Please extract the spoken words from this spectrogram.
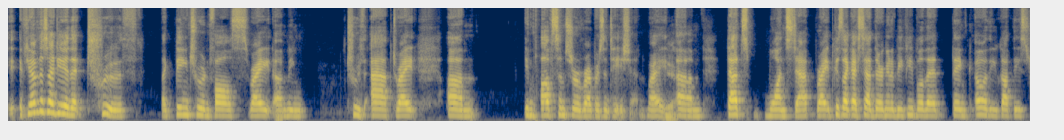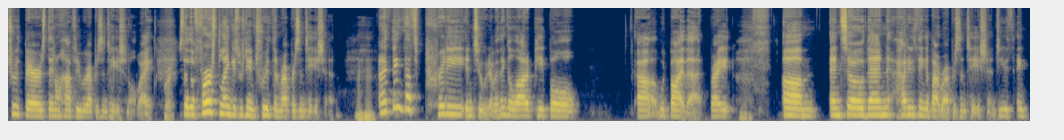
if you have this idea that truth, like being true and false, right, um, being truth apt, right, um, involves some sort of representation, right? Yeah. Um, that's one step, right? Because, like I said, there are going to be people that think, oh, you've got these truth bearers; they don't have to be representational, right? right. So the first link is between truth and representation, mm-hmm. and I think that's pretty intuitive. I think a lot of people uh, would buy that, right? Yeah. Um, and so then, how do you think about representation? Do you think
